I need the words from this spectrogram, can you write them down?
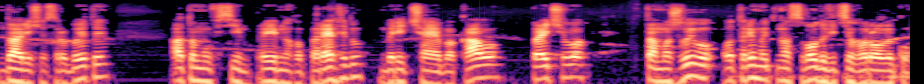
далі щось робити. А тому всім приємного перегляду, беріть чай або каву, печиво та, можливо, отримайте насолоду від цього ролику.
